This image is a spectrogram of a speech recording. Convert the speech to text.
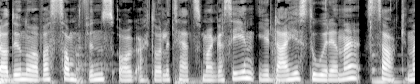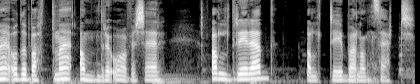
Radio Novas samfunns- og aktualitetsmagasin gir deg historiene, sakene og debattene andre overser. Aldri redd, alltid balansert.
